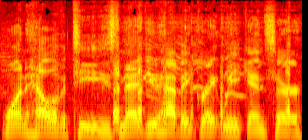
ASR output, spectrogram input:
one hell of a tease. Ned, you have a great weekend, sir.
